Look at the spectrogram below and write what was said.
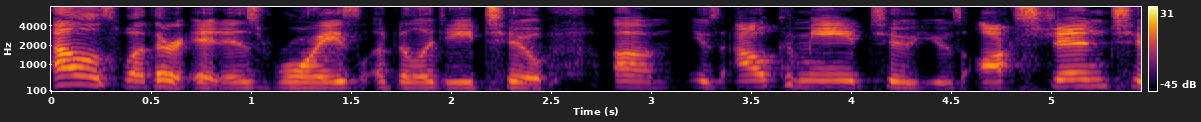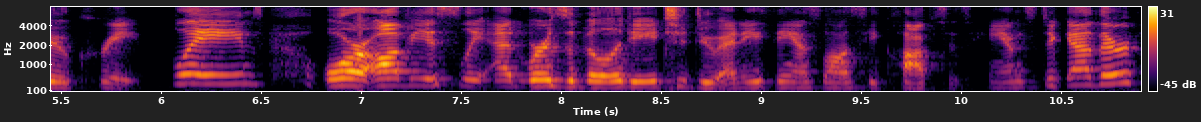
else. Whether it is Roy's ability to um, use alchemy to use oxygen to create flames, or obviously Edward's ability to do anything as long as he claps his hands together.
